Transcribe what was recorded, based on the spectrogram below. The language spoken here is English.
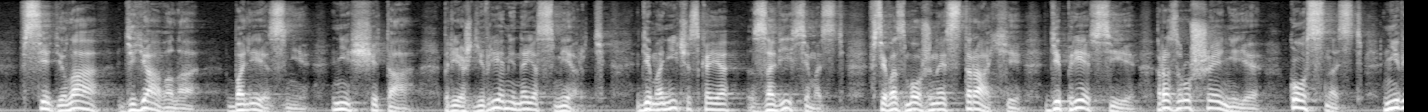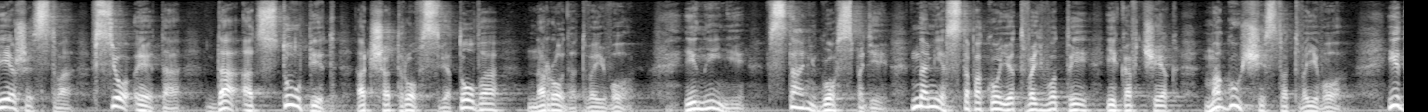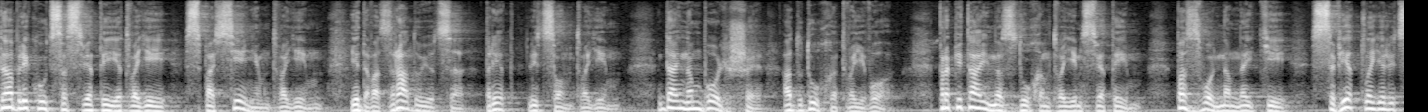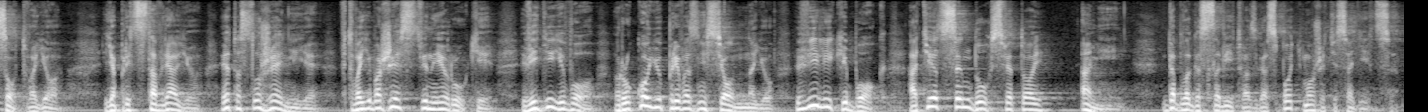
все дела дьявола, болезни, нищета, преждевременная смерть, демоническая зависимость, всевозможные страхи, депрессии, разрушение, косность, невежество – все это да отступит от шатров святого народа Твоего. И ныне встань, Господи, на место покоя Твоего Ты и ковчег могущества Твоего – и да облекутся святые Твои спасением Твоим, и да возрадуются пред лицом Твоим. Дай нам больше от Духа Твоего, пропитай нас Духом Твоим святым, позволь нам найти светлое лицо Твое. Я представляю это служение в Твои божественные руки. Веди его рукою превознесенную, великий Бог, Отец, Сын, Дух Святой. Аминь. Да благословит вас Господь, можете садиться.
